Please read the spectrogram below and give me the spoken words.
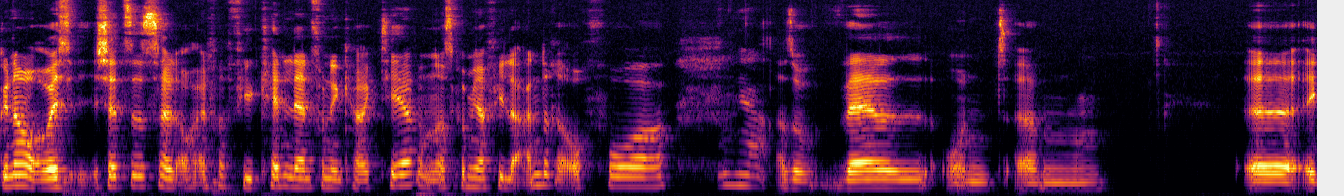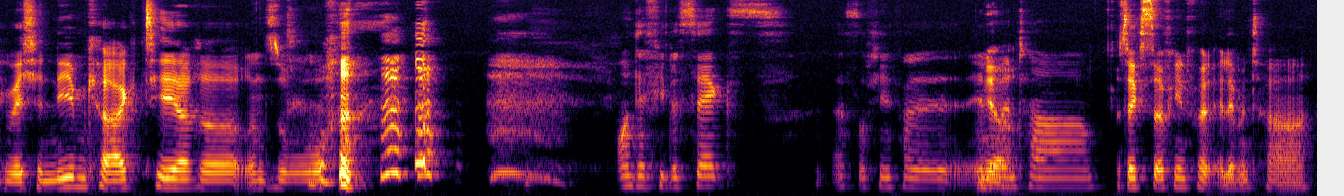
Genau, aber ich, ich schätze, es ist halt auch einfach viel Kennenlernen von den Charakteren. Es kommen ja viele andere auch vor. Ja. Also Val und ähm, äh, irgendwelche Nebencharaktere und so. Und der viele Sex ist auf jeden Fall elementar. Sex ist auf jeden Fall elementar.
